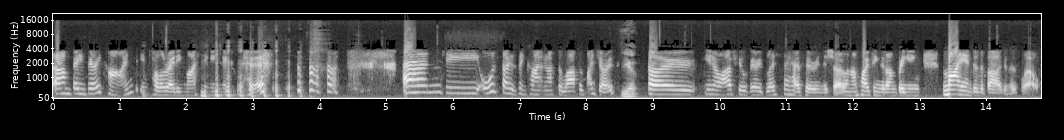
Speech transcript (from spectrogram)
um, been very kind in tolerating my singing next to her. and she also has been kind enough to laugh at my jokes. Yep. So, you know, I feel very blessed to have her in the show, and I'm hoping that I'm bringing my end of the bargain as well.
